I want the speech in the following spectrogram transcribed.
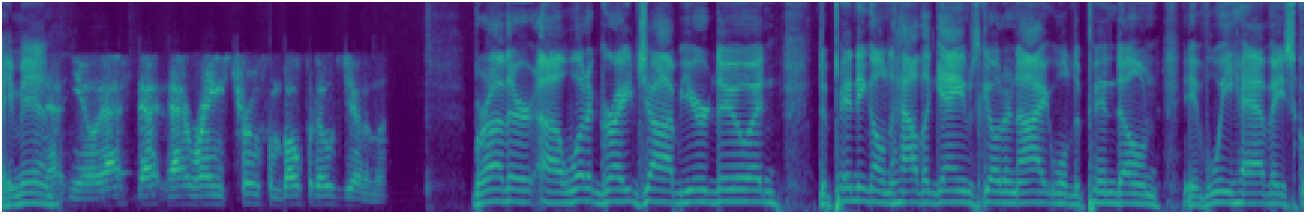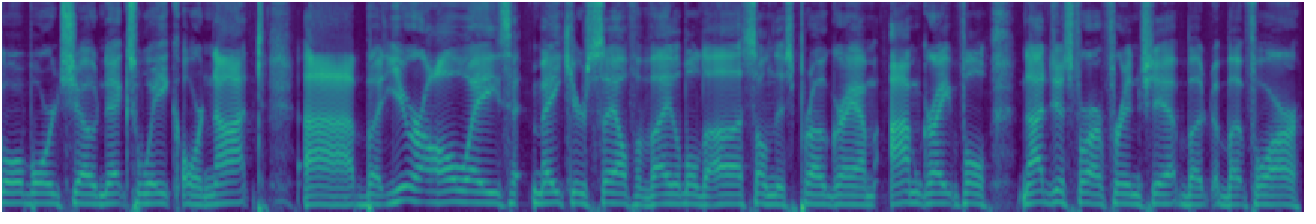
Amen. That you know that that that rings true from both of those gentlemen. Brother, uh, what a great job you're doing. Depending on how the games go tonight, will depend on if we have a scoreboard show next week or not. Uh, but you're always make yourself available to us on this program. I'm grateful not just for our friendship, but but for our,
